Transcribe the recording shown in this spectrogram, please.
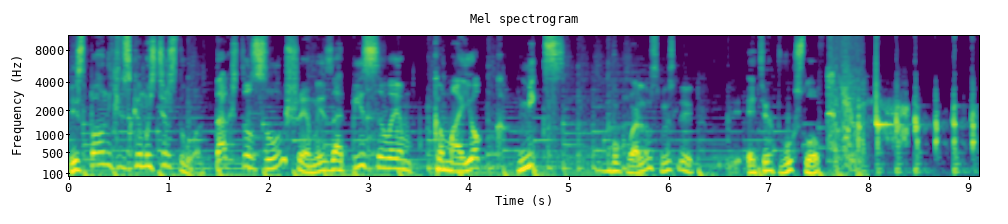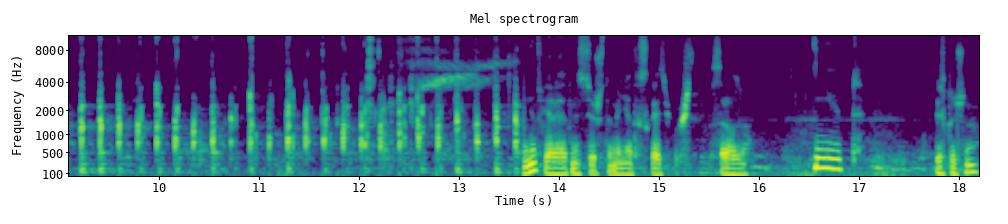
исполнительское мастерство. Так что слушаем и записываем Камайок Микс. В буквальном смысле этих двух слов. Нет вероятности, что меня, так сказать, сразу Нет, исключено?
